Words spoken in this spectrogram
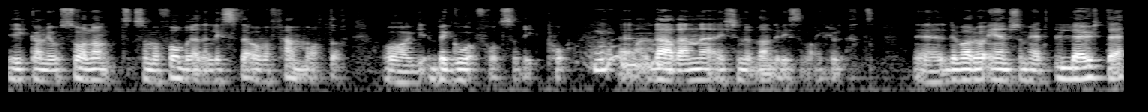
gikk han jo så langt som å forberede en liste over fem måter å begå fråtseri på. Eh, der denne ikke nødvendigvis var inkludert. Eh, det var da en som het laute,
